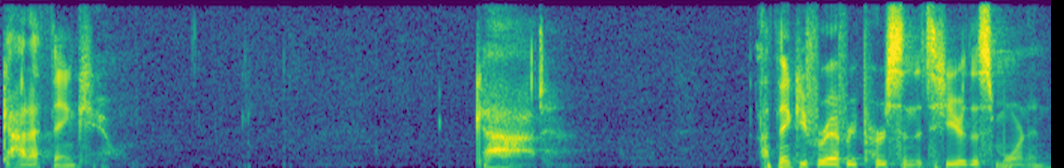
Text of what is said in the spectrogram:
God, I thank you. God, I thank you for every person that's here this morning.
